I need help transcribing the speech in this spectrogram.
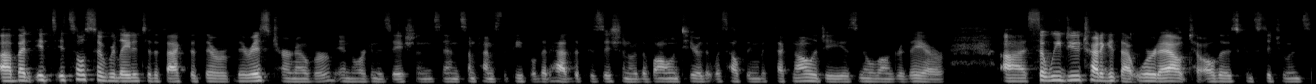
Uh, but it's it's also related to the fact that there there is turnover in organizations, and sometimes the people that had the position or the volunteer that was helping with technology is no longer there. Uh, so we do try to get that word out to all those constituents,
